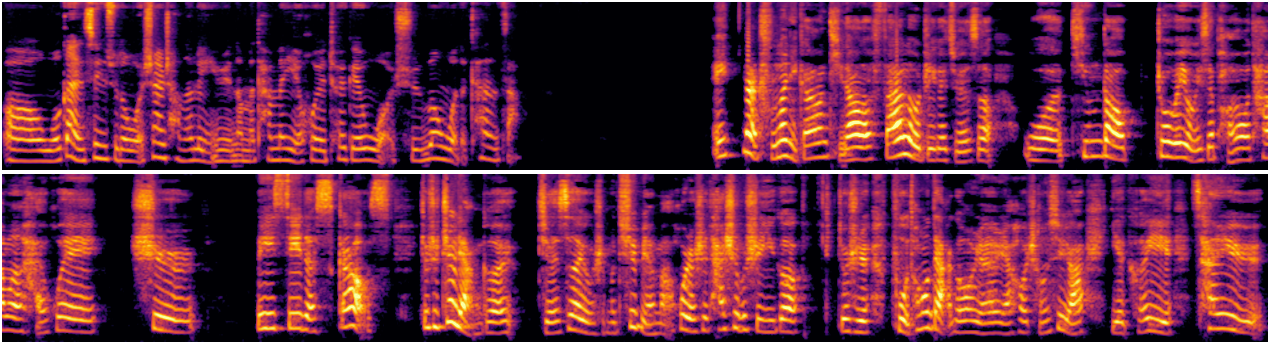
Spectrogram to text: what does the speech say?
呃我感兴趣的、我擅长的领域，那么他们也会推给我去问我的看法。哎，那除了你刚刚提到的 fellow 这个角色，我听到周围有一些朋友，他们还会是 VC 的 scouts，就是这两个角色有什么区别吗？或者是他是不是一个就是普通打工人，然后程序员也可以参与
